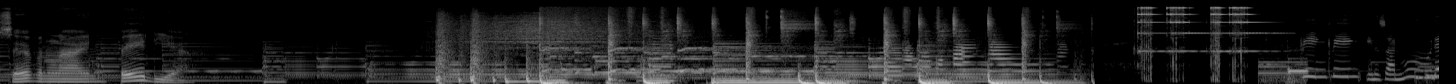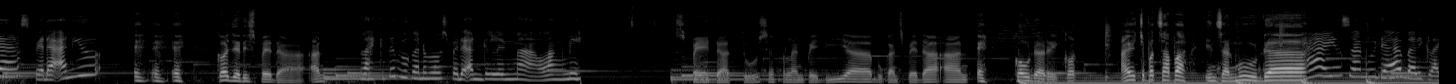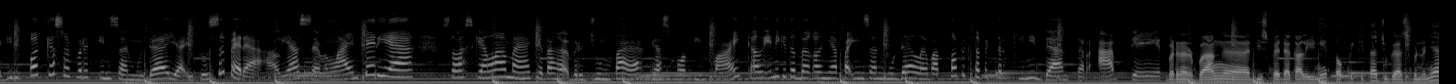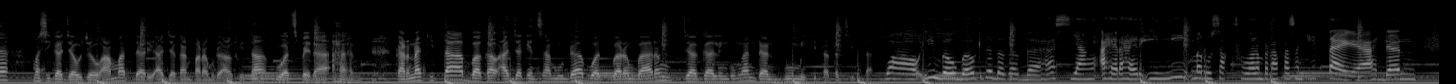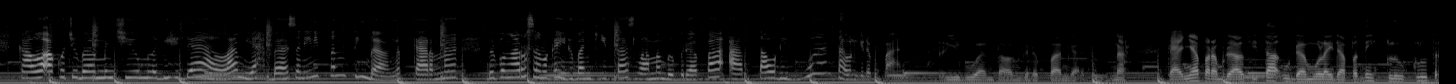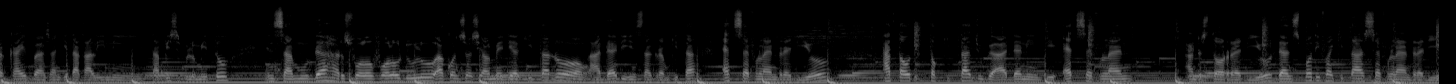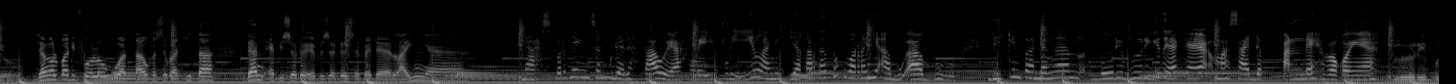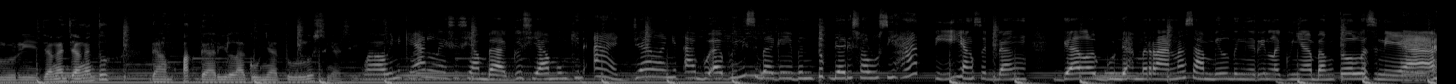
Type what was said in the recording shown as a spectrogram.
Seven Line Pedia. Kring kring, insan muda, sepedaan yuk. Eh eh eh, kok jadi sepedaan? Lah kita bukan mau sepedaan keliling Malang nih. Sepeda tuh Sevelanpedia, bukan sepedaan. Eh, kok udah record? Ayo cepet sapa, insan muda. Hai insan muda, balik lagi di podcast favorit insan muda yaitu Sepeda alias Seven Line Pedia. Setelah sekian lama kita nggak berjumpa ya via Spotify, kali ini kita bakal nyapa insan muda lewat topik-topik terkini dan terupdate. Bener banget, di sepeda kali ini topik kita juga sebenarnya masih gak jauh-jauh amat dari ajakan para muda Alvita buat sepedaan. Karena kita bakal ajak insan muda buat bareng-bareng jaga lingkungan dan bumi kita tercinta. Wow, ini bau-bau kita bakal bahas yang akhir-akhir ini merusak saluran pernafasan kita ya. Dan kalau aku coba mencium lebih dalam ya, bahasan ini penting banget karena berpengaruh sama kehidupan kita selama beberapa atau ribuan tahun ke depan. Ribuan tahun ke depan gak tuh? Nah, kayaknya para muda Alvita udah mulai dapet nih clue-clue terkait bahasan kita kali ini. Tapi sebelum itu, insan muda harus follow-follow dulu akun sosial media kita dong. Ada di Instagram kita @sevenline_radio atau TikTok kita juga ada nih di @sevenline underscore radio dan Spotify kita Sevenline Radio. Jangan lupa di follow buat tahu keseruan kita dan episode-episode sepeda lainnya. Nah, seperti yang insan muda udah tahu ya, lately langit Jakarta tuh warnanya abu-abu, bikin pandangan blurry-blurry gitu ya, kayak masa depan deh pokoknya. Bluri-bluri, jangan-jangan tuh dampak dari lagunya Tulus gak sih? Wow, ini kayak analisis yang bagus ya. Mungkin aja langit abu-abu ini sebagai bentuk dari solusi hati yang sedang galau gundah merana sambil dengerin lagunya Bang Tulus nih ya.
